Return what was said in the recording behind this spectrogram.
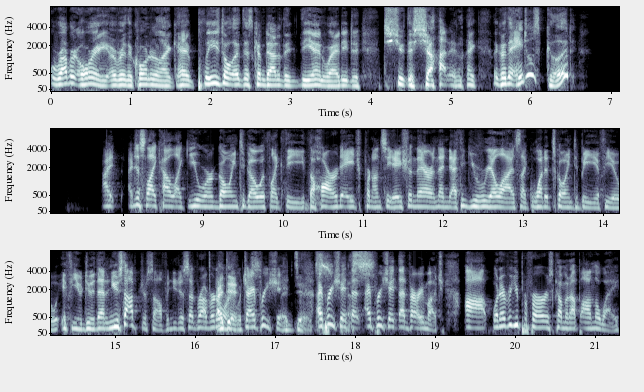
Robert Horry over in the corner, like, hey, please don't let this come down to the, the end where I need to, to shoot this shot. And like, like, are the Angels good? I, I just like how like you were going to go with like the the hard H pronunciation there, and then I think you realized like what it's going to be if you if you do that, and you stopped yourself and you just said Robert I did. which I appreciate. I did, I appreciate yes. that. I appreciate that very much. Uh, whatever you prefer is coming up on the way.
